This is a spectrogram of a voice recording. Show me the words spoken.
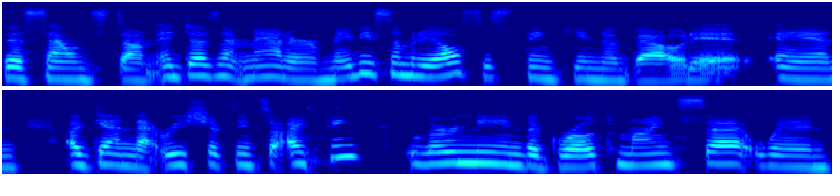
this sounds dumb? It doesn't matter. Maybe somebody else is thinking about it. And again, that reshifting. So I think learning the growth mindset when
